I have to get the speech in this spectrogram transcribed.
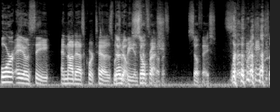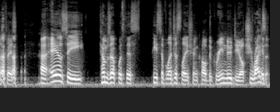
or AOC, and not as Cortez, which No, would no, be so fresh. of us. So face. So fresh, so face. Uh, AOC comes up with this piece of legislation called the Green New Deal. She writes it.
